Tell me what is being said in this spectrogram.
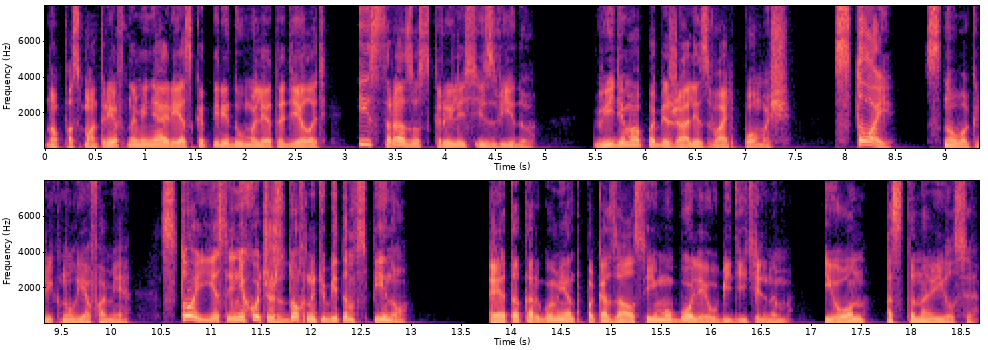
но, посмотрев на меня, резко передумали это делать и сразу скрылись из виду. Видимо, побежали звать помощь. «Стой!» — снова крикнул я Фоме. «Стой, если не хочешь сдохнуть убитым в спину!» Этот аргумент показался ему более убедительным, и он остановился.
